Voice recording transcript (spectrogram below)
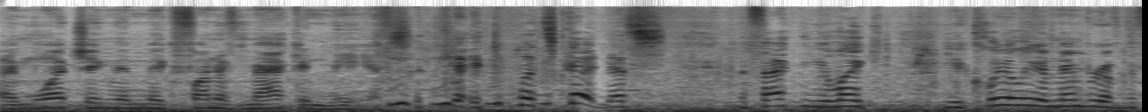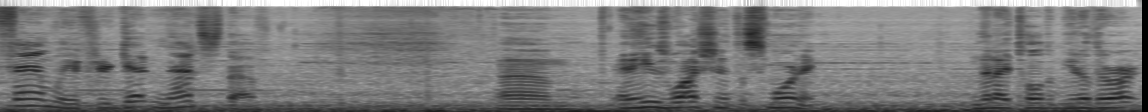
"I'm watching them make fun of Mac and me." I said, "Okay, that's good. That's the fact that you like. You're clearly a member of the family if you're getting that stuff." Um, and he was watching it this morning. And then I told him, you know, there are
